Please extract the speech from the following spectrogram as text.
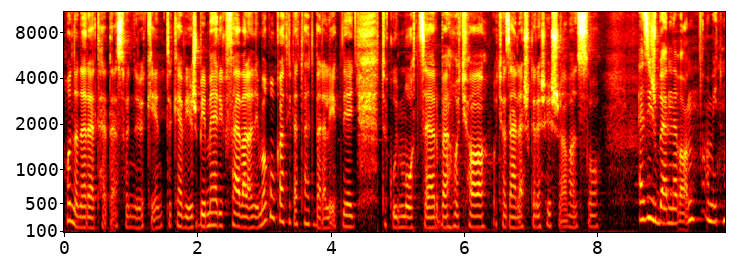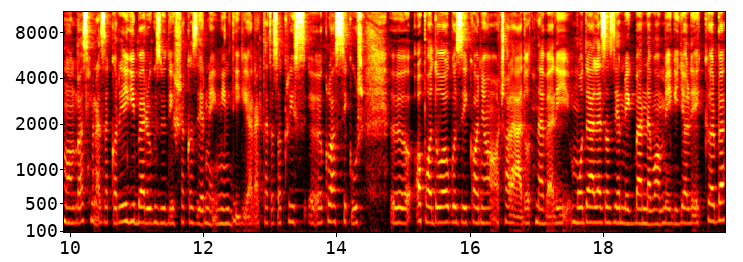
honnan eredhet ez, hogy nőként kevésbé merjük felvállalni magunkat, illetve hát belelépni egy tök új módszerbe, hogyha, hogyha az álláskeresésről van szó. Ez is benne van, amit mondasz, mert ezek a régi berögződések azért még mindig élnek. Tehát ez a klasszikus apa dolgozik, anya a családot neveli modell, ez azért még benne van még így a légkörbe.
